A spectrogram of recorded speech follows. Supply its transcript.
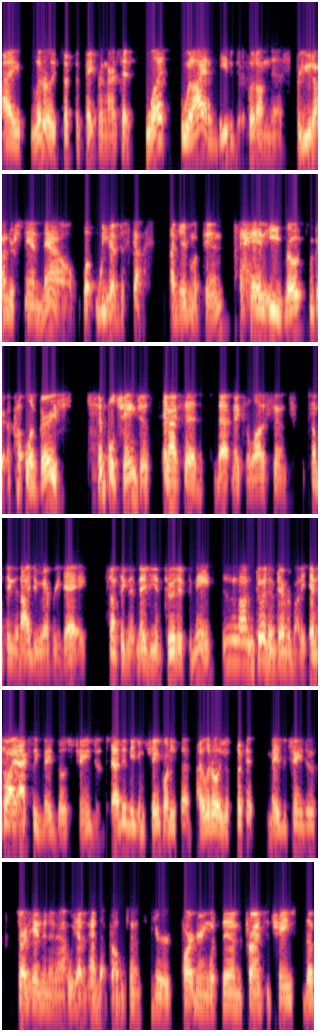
I literally took the paper in there and said, what would I have needed to put on this for you to understand now what we have discussed? I gave him a pen and he wrote a couple of very simple changes. And I said, that makes a lot of sense. Something that I do every day, something that may be intuitive to me is not intuitive to everybody. And so I actually made those changes. I didn't even change what he said. I literally just took it, made the changes, started handing it out. We haven't had that problem since. You're partnering with them, trying to change the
